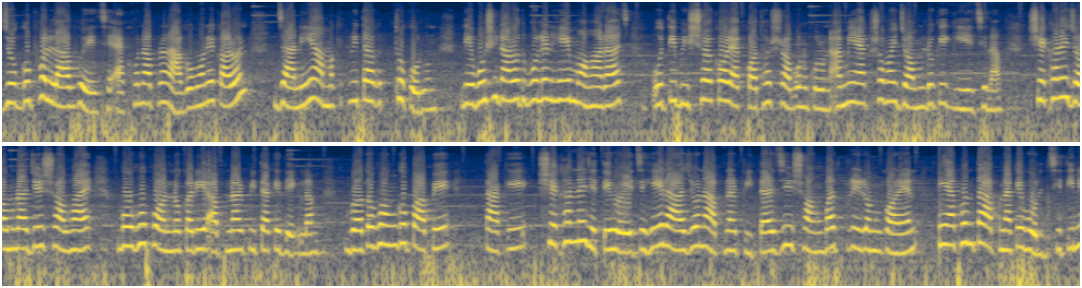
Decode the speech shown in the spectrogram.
যোগ্যফল লাভ হয়েছে। এখন আপনার আগমনের কারণ জানিয়ে আমাকে কৃতার্থ করুন। দেবশী নারদ বললেন, হে মহারাজ, অতি বিস্ময়কর এক কথা শ্রবণ করুন। আমি এক সময় জমলোকে গিয়েছিলাম। সেখানে যমরাজের সভায় বহু পণ্যকারী আপনার পিতাকে দেখলাম। ব্রতভঙ্গ পাপে তাকে সেখানে যেতে হয়েছে। হে রাজন, আপনার পিতাজি সংবাদ প্রেরণ করেন আমি এখন তা আপনাকে বলছি। তিনি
